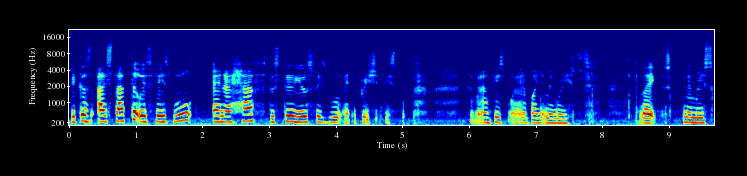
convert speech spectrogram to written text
because I started with Facebook and I have to still use Facebook and appreciate Facebook. Sebab dalam Facebook I ada banyak memories. Like memories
